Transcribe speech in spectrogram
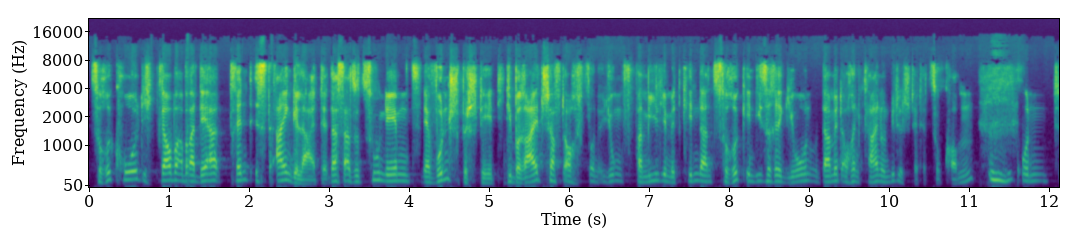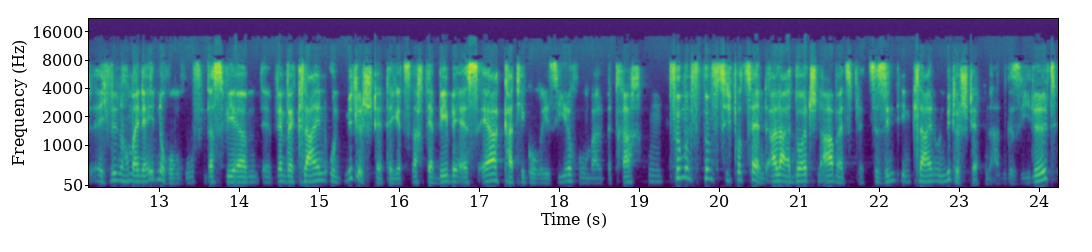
zurückholt. Ich glaube aber, der Trend ist eingeleitet, dass also zunehmend der Wunsch besteht, die Bereitschaft auch von jungen Familien mit Kindern Kindern zurück in diese Region und damit auch in Klein- und Mittelstädte zu kommen. Mhm. Und ich will noch mal in Erinnerung rufen, dass wir, wenn wir Klein- und Mittelstädte jetzt nach der BBSR-Kategorisierung mal betrachten, 55 Prozent aller deutschen Arbeitsplätze sind in Klein- und Mittelstädten angesiedelt.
